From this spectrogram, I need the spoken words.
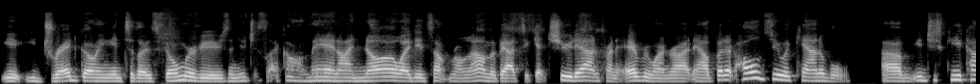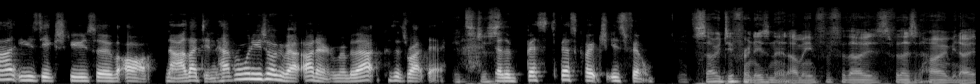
you, you dread going into those film reviews and you're just like, oh man, I know I did something wrong. I'm about to get chewed out in front of everyone right now. But it holds you accountable. Um, you just you can't use the excuse of oh no nah, that didn't happen. What are you talking about? I don't remember that because it's right there. It's just yeah, the best best coach is film. It's so different, isn't it? I mean, for, for those for those at home, you know,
